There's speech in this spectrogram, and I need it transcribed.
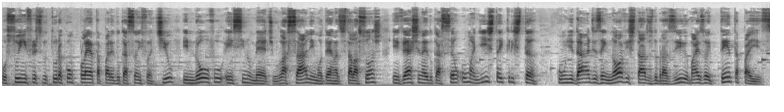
possui infraestrutura completa para educação infantil e novo ensino médio. La Salle, em modernas instalações, investe na educação humanista e cristã, com unidades em nove estados do Brasil e mais 80 países.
